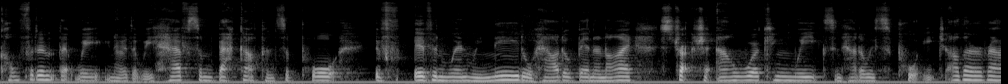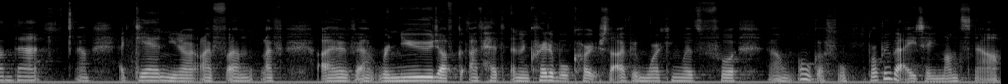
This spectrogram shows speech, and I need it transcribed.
confident that we you know that we have some backup and support if if and when we need or how do Ben and I structure our working weeks and how do we support each other around that um, again, you know, I've um, I've I've uh, renewed. I've I've had an incredible coach that I've been working with for um, oh gosh, well, probably about eighteen months now,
